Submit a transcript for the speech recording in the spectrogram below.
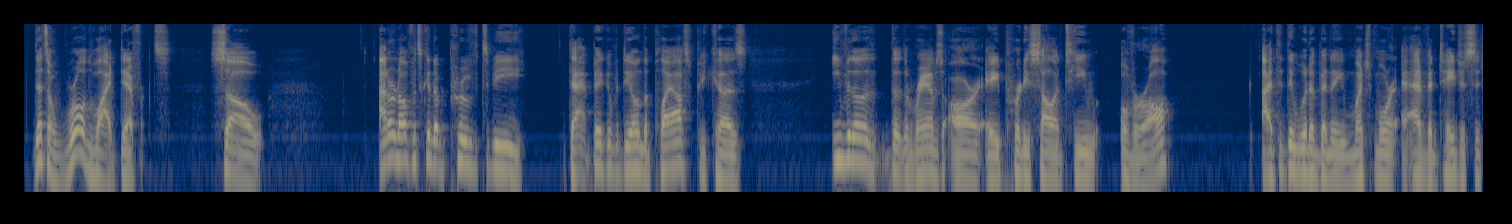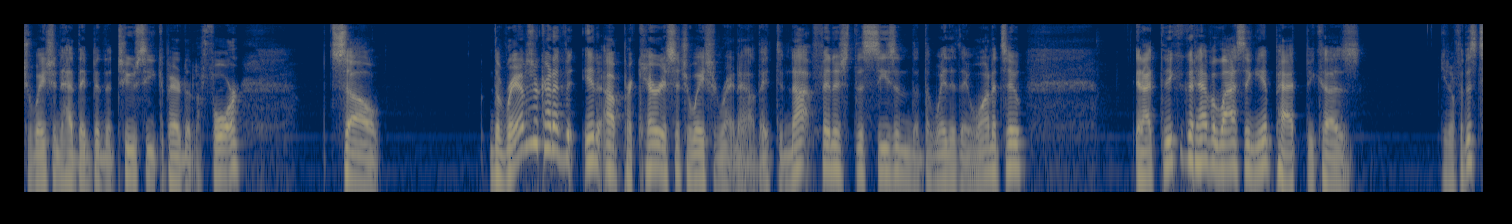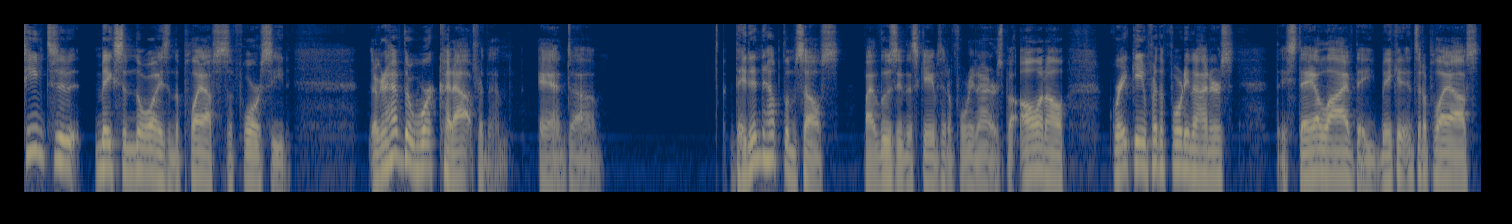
that's a worldwide difference. So I don't know if it's going to prove to be that big of a deal in the playoffs because even though the, the Rams are a pretty solid team overall, I think they would have been a much more advantageous situation had they been the two seed compared to the four. So the Rams are kind of in a precarious situation right now. They did not finish this season the, the way that they wanted to. And I think it could have a lasting impact because, you know, for this team to make some noise in the playoffs as a four seed, they're going to have their work cut out for them. And um, they didn't help themselves by losing this game to the 49ers. But all in all, great game for the 49ers. They stay alive, they make it into the playoffs.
